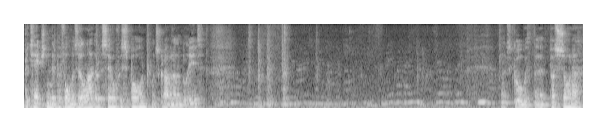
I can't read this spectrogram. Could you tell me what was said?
protection and the performance of the lather itself is spot on. Let's grab another blade. Let's go with the Persona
